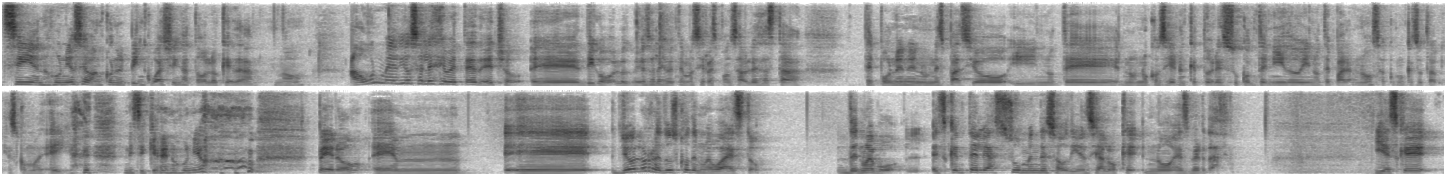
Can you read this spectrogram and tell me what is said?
Sí, en junio se van con el pinkwashing a todo lo que da, ¿no? Aún medios LGBT, de hecho, eh, digo, los medios LGBT más irresponsables hasta te ponen en un espacio y no te no, consideran que tú eres su contenido y no te pagan, no? O sea, como que eso es como de hey, ni siquiera en junio, pero em, eh, yo lo reduzco de nuevo a esto. De nuevo, es que en tele asumen de su audiencia algo que no es verdad. Y es que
